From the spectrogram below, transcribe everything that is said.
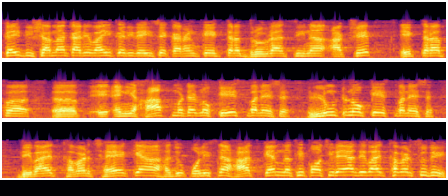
કઈ દિશામાં કાર્યવાહી કરી રહી છે? કારણ કે એક તરફ ધ્રુવરાજસિંહના આક્ષેપ, એક તરફ એની હાફ મટરનો કેસ બને છે, લૂંટનો કેસ બને છે. દિવાયત ખબર છે ક્યાં? હજુ પોલીસના હાથ કેમ નથી પહોંચી રહ્યા દિવાયત ખબર સુધી?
